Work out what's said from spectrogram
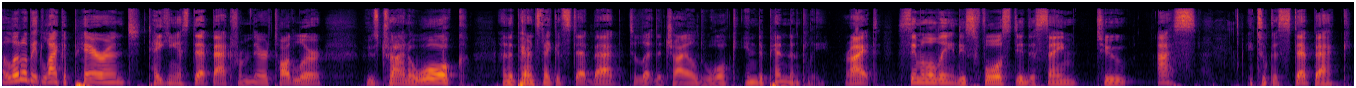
A little bit like a parent taking a step back from their toddler who's trying to walk, and the parents take a step back to let the child walk independently, right? Similarly, this force did the same to us. It took a step back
